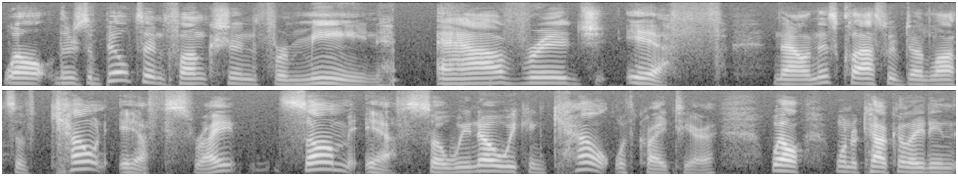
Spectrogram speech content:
Well, there's a built-in function for mean, average if. Now in this class we've done lots of count ifs, right? Sum ifs. So we know we can count with criteria. Well, when we're calculating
